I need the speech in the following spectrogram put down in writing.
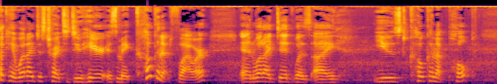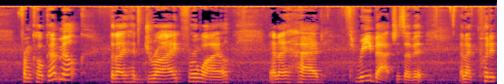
Okay, what I just tried to do here is make coconut flour. And what I did was I used coconut pulp from coconut milk that I had dried for a while. And I had three batches of it. And I put it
